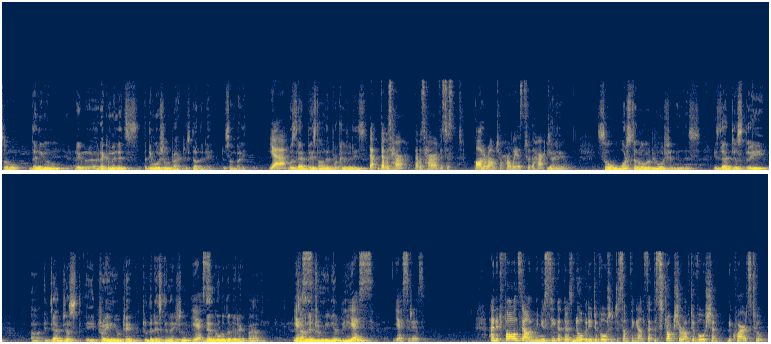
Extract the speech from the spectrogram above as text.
So then you re- recommended a devotional practice the other day to somebody. Yeah. Was that based on their proclivities? That, that was her. That was her. It was just all Okay. around her. Her way is through the heart. Yeah, yeah, yeah. So what's the role of devotion in this? Is that just a uh, is that just a train you take to the destination? Yes. Then go to the direct path. Is Yes. that an intermediate vehicle? Yes, yes, it is. And it falls down when you see that there's nobody devoted to something else, that the structure of devotion requires two.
